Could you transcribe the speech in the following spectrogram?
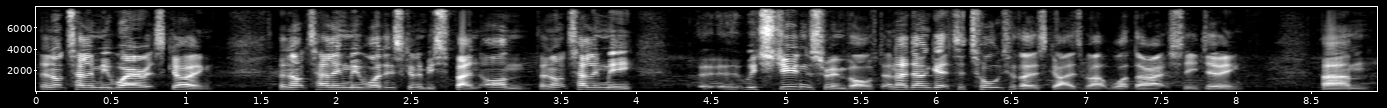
They're not telling me where it's going. They're not telling me what it's going to be spent on. They're not telling me uh, which students are involved, and I don't get to talk to those guys about what they're actually doing. Um,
